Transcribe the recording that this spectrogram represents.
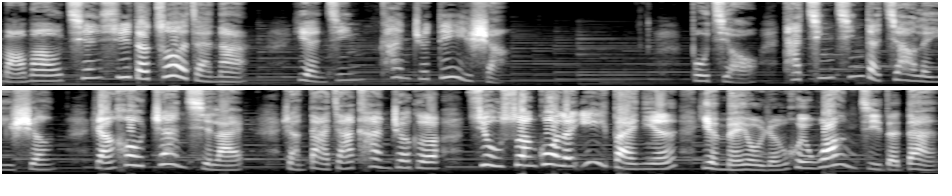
毛毛谦虚地坐在那儿，眼睛看着地上。不久，他轻轻地叫了一声，然后站起来，让大家看这个就算过了一百年也没有人会忘记的蛋。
